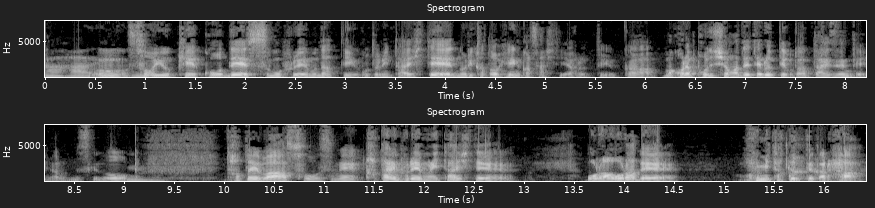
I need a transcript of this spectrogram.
あはい。うん、そういう傾向で進むフレームだっていうことに対して乗り方を変化させてやるっていうか、まあ、これはポジションが出てるっていうことは大前提になるんですけど、うん例えばそうですね硬いフレームに対してオラオラで踏みたくってたら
